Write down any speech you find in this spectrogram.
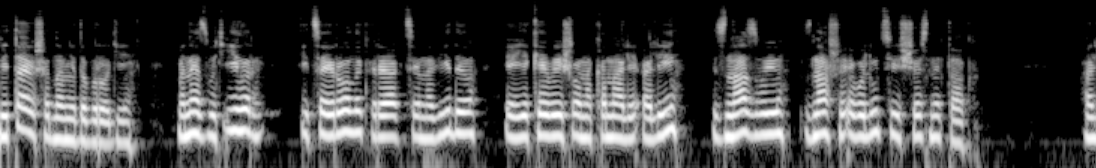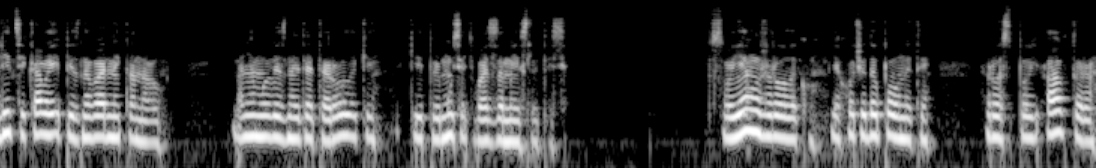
Вітаю, шановні добродії! Мене звуть Ігор, і цей ролик реакція на відео, е, яке вийшло на каналі Алі з назвою З нашою еволюцією щось не так. Алі цікавий і пізнавальний канал. На ньому ви знайдете ролики, які примусять вас замислитись. В своєму ж ролику я хочу доповнити розповідь автора,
